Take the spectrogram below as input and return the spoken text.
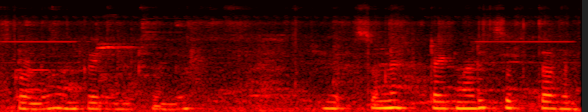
ಇಟ್ಕೊಂಡು, ಒಂದು ಕೈಲಿ ಇಟ್ಕೊಂಡು. ಸುಮ್ಮನೆ ಟೈಟ್ ಮಾಡಿ ಸುತ್ತ ಬನ್ನಿ.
